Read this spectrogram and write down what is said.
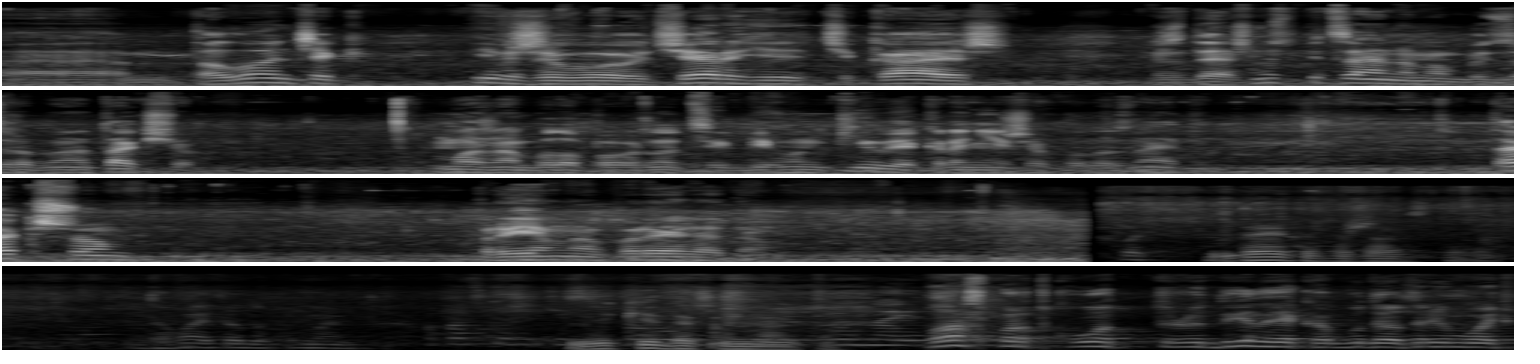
е, талончик і в живої черги чекаєш, ждеш. Ну, спеціально, мабуть, зроблено так, щоб можна було повернути цих бігунків, як раніше було, знаєте. Так що приємного перегляду. Дайте, пожалуйста. Давайте документи. Які документи? Паспорт, код людини, яка буде отримувати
